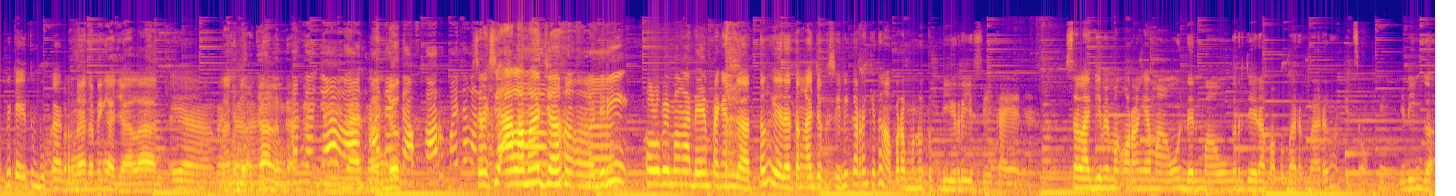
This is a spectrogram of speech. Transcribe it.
tapi kayak itu bukan. Pernah tapi nggak jalan. Iya nggak Mandek. jalan. Jalan nggak? jalan nggak. ada yang daftar seleksi alam aja heeh. jadi kalau memang ada yang pengen datang ya datang aja ke sini karena kita nggak pernah menutup diri sih kayaknya. Selagi memang orangnya mau dan mau ngerjain apa apa bareng bareng it's okay. Jadi nggak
